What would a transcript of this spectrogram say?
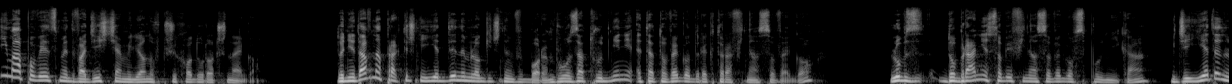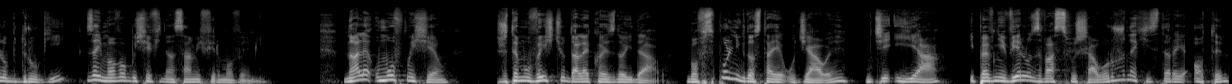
i ma powiedzmy 20 milionów przychodu rocznego? Do niedawna praktycznie jedynym logicznym wyborem było zatrudnienie etatowego dyrektora finansowego, lub dobranie sobie finansowego wspólnika, gdzie jeden lub drugi zajmowałby się finansami firmowymi. No ale umówmy się, że temu wyjściu daleko jest do ideału, bo wspólnik dostaje udziały, gdzie i ja, i pewnie wielu z Was słyszało różne historie o tym,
